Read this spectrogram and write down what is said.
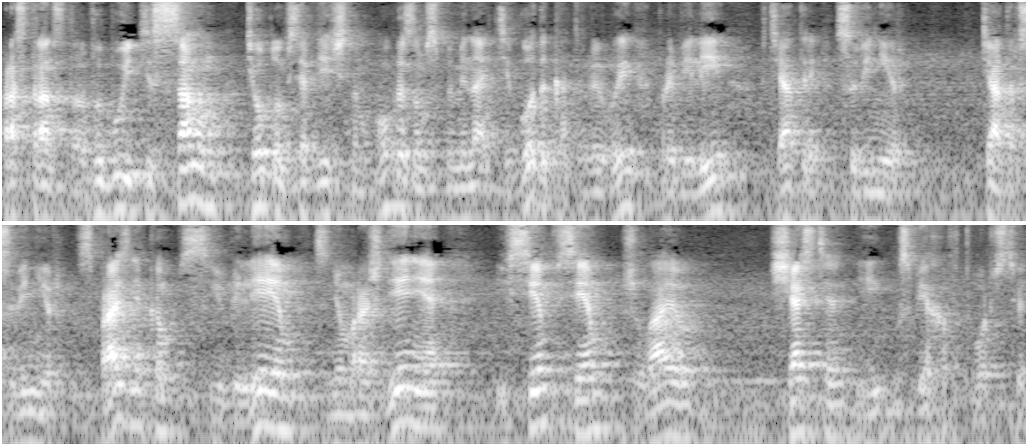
пространства, вы будете самым теплым, сердечным образом вспоминать те годы, которые вы провели в театре «Сувенир». Театр «Сувенир» с праздником, с юбилеем, с днем рождения. И всем-всем желаю счастья и успехов в творчестве.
